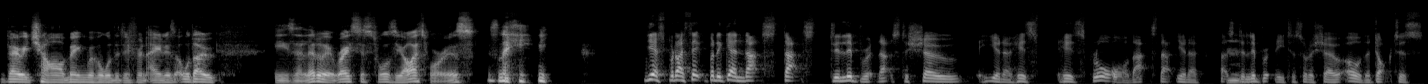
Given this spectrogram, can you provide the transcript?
very charming with all the different aliens, although he's a little bit racist towards the Ice Warriors, isn't he? Yes, but I think, but again, that's that's deliberate. That's to show, you know, his his flaw. That's that, you know, that's mm. deliberately to sort of show, oh, the doctor's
